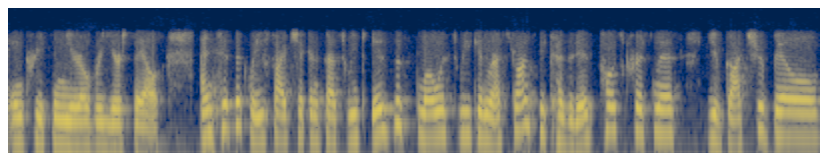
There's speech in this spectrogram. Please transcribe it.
increase in year over year sales. And typically, Fried Chicken Fest week is the slowest week in restaurants because it is post Christmas. You've got your bills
